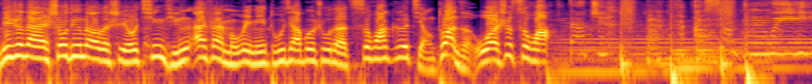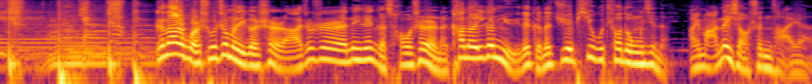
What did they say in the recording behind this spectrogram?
您正在收听到的是由蜻蜓 FM 为您独家播出的《呲花哥讲段子》，我是呲花。跟大家伙说这么一个事儿啊，就是那天搁超市呢，看到一个女的搁那撅屁股挑东西呢。哎呀妈，那小身材呀，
